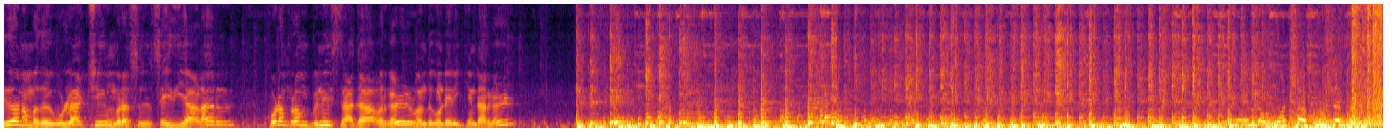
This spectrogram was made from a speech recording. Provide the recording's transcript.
இதோ நமது உள்ளாட்சி முரசு செய்தியாளர் கூடங்குளம் வினீஷ் ராஜா அவர்கள் வந்து கொண்டிருக்கின்றார்கள். இந்த கூட்டத்தில்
